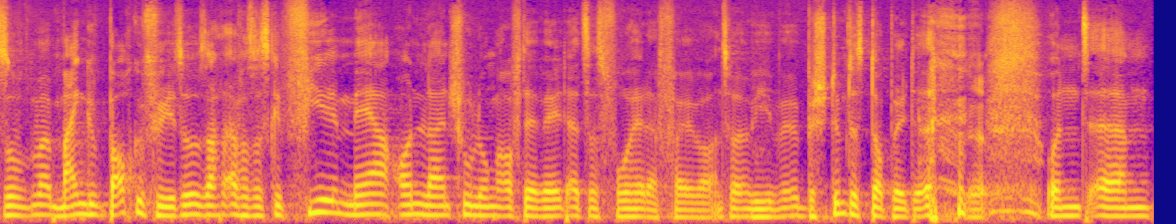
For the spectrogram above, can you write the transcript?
so mein Bauchgefühl so sagt einfach so, es gibt viel mehr Online-Schulungen auf der Welt, als das vorher der Fall war. Und zwar irgendwie bestimmtes Doppelte. Ja. Und ähm,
